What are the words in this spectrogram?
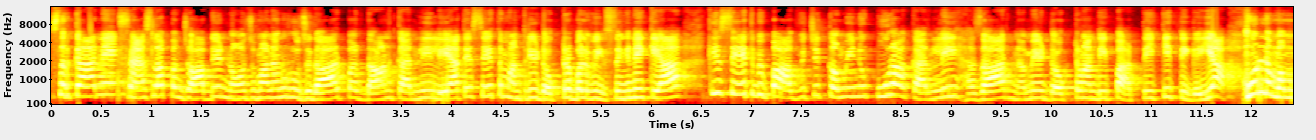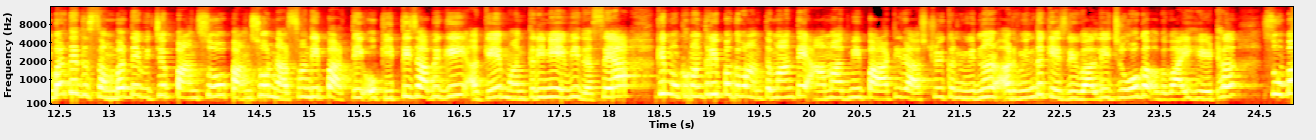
ਸਰਕਾਰ ਨੇ ਇਹ ਫੈਸਲਾ ਪੰਜਾਬ ਦੇ ਨੌਜਵਾਨਾਂ ਨੂੰ ਰੋਜ਼ਗਾਰ ਪ੍ਰਦਾਨ ਕਰਨ ਲਈ ਲਿਆ ਤੇ ਸਿਹਤ ਮੰਤਰੀ ਡਾਕਟਰ ਬਲਵੀਰ ਸਿੰਘ ਨੇ ਕਿਹਾ ਕਿ ਸਿਹਤ ਵਿਭਾਗ ਵਿੱਚ ਕਮੀ ਨੂੰ ਪੂਰਾ ਕਰਨ ਲਈ ਹਜ਼ਾਰ ਨਵੇਂ ਡਾਕਟਰਾਂ ਦੀ ਭਰਤੀ ਕੀਤੀ ਗਈ ਆ। ਹੁਣ ਨਵੰਬਰ ਤੇ ਦਸੰਬਰ ਦੇ ਵਿੱਚ 500 500 ਨਰਸਾਂ ਦੀ ਭਰਤੀ ਉਹ ਕੀਤੀ ਜਾਵੇਗੀ। ਅੱਗੇ ਮੰਤਰੀ ਨੇ ਇਹ ਵੀ ਦੱਸਿਆ ਕਿ ਮੁੱਖ ਮੰਤਰੀ ਭਗਵੰਤ ਮਾਨ ਤੇ ਆਮ ਆਦਮੀ ਪਾਰਟੀ ਰਾਸ਼ਟਰੀ ਕਨਵੀਨਰ ਅਰਵਿੰਦ ਕੇਜਰੀਵਾਲ ਦੀ ਯੋਗ ਅਗਵਾਈ ਹੇਠ ਸੂਬਾ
